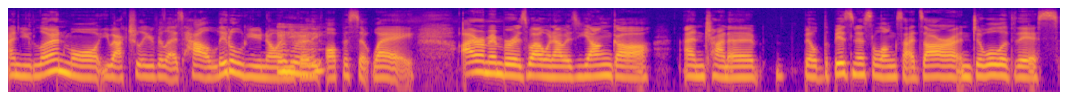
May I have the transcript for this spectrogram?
and you learn more, you actually realize how little you know and you go the mm-hmm. opposite way. I remember as well when I was younger and trying to build the business alongside Zara and do all of this.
